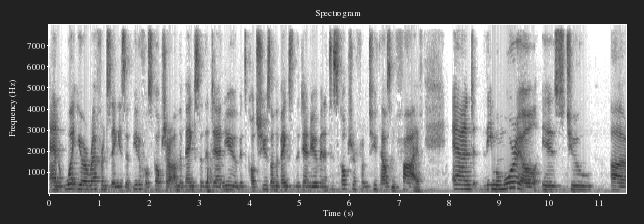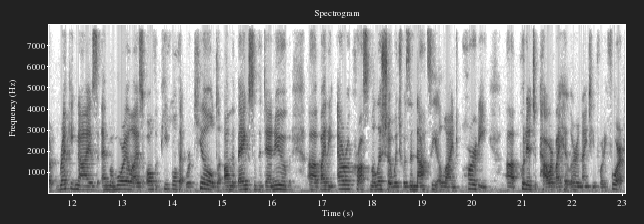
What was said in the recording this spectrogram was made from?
And what you're referencing is a beautiful sculpture on the banks of the Danube. It's called Shoes on the Banks of the Danube, and it's a sculpture from 2005. And the memorial is to uh, recognize and memorialize all the people that were killed on the banks of the Danube uh, by the Arrow Cross militia, which was a Nazi aligned party uh, put into power by Hitler in 1944.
